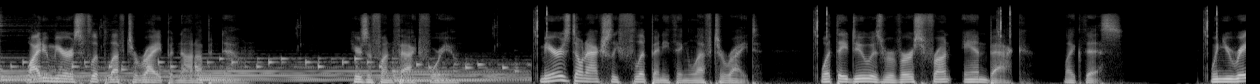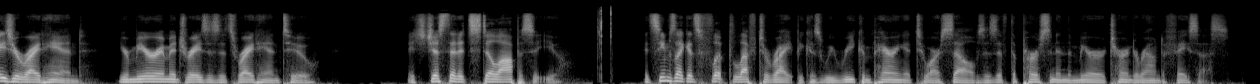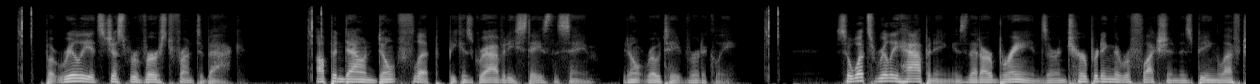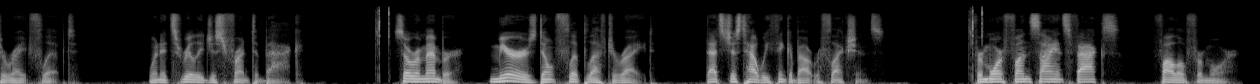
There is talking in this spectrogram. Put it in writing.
Why do mirrors flip left to right but not up and down? Here's a fun fact for you. Mirrors don't actually flip anything left to right. What they do is reverse front and back, like this. When you raise your right hand, your mirror image raises its right hand too. It's just that it's still opposite you. It seems like it's flipped left to right because we're recomparing it to ourselves as if the person in the mirror turned around to face us. But really it's just reversed front to back. Up and down don't flip because gravity stays the same. They don't rotate vertically. So what's really happening is that our brains are interpreting the reflection as being left to right flipped, when it's really just front to back. So remember, mirrors don't flip left to right. That's just how we think about reflections. For more fun science facts, follow for more.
